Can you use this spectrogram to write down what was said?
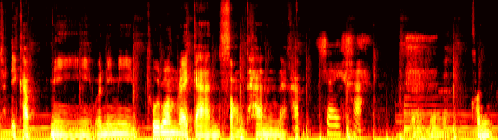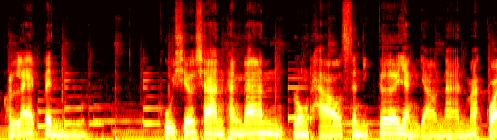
สวัสดีครับ มีวันนี้มีผู้ร่วมรายการสองท่านนะครับ ใช่ค่ะเอ่อคนคนแรกเป็นผู้เชี่ยวชาญทางด้านรองเท้าสนิเกอร์อย่างยาวนานมากกว่า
